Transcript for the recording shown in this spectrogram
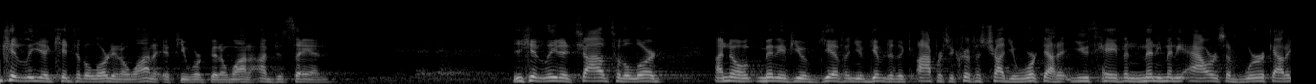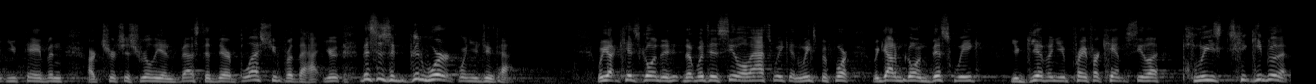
could lead a kid to the Lord in Awana if you worked in Awana. I'm just saying. You can lead a child to the Lord. I know many of you have given. You've given to the Operation Christmas Child. You worked out at Youth Haven, many, many hours of work out at Youth Haven. Our church has really invested there. Bless you for that. You're, this is a good work when you do that. We got kids going to, that went to Selah last week and weeks before. We got them going this week. You give and you pray for Camp Selah. Please keep doing that.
